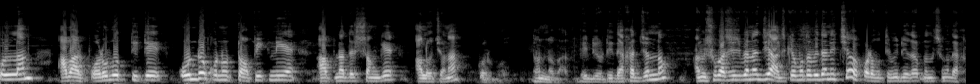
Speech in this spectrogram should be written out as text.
করলাম। আবার পরবর্তীতে অন্য কোনো টপিক নিয়ে আপনাদের সঙ্গে আলোচনা করব। ধন্যবাদ ভিডিওটি দেখার জন্য। আমি সুভাষিস ব্যানার্জি, আজকের মতো বিদায় নিচ্ছি। আর পরবর্তী ভিডিওতে আপনাদের সঙ্গে দেখা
